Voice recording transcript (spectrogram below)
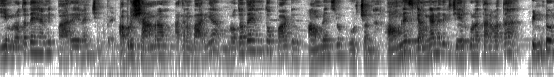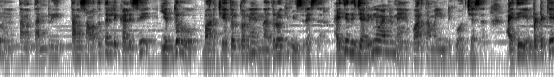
ఈ మృతదేహాన్ని పారేయాలని చెప్పాడు. అప్పుడు శ్యామరామ్ అతని భార్య మృతదేహంతో పాటు అంబులెన్స్లో కూర్చున్నారు. అంబులెన్స్ గంగా నదికి చేరుకున్న తర్వాత పింటూను తన తండ్రి తన సవత తల్లి కలిసి ఇద్దరు వారి చేతులతోనే నదిలోకి విసిరేశారు. అయితే ఇది జరిగిన వెంటనే వారు తమ ఇంటికి వచ్చేశారు. అయితే ఇప్పటికే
